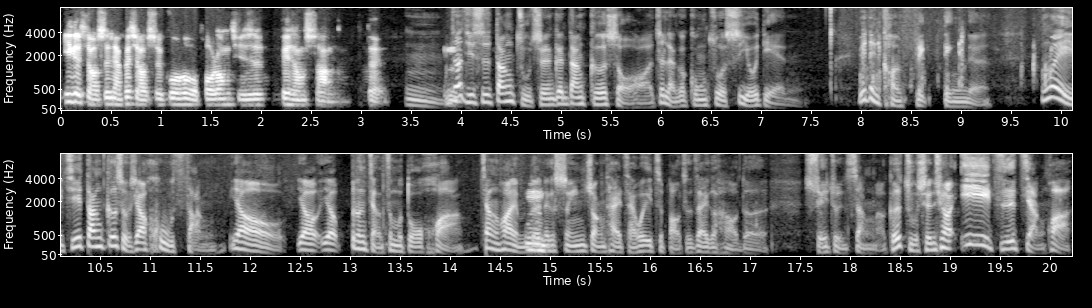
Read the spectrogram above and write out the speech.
一个小时两个小时过后，喉咙其实非常伤。对，嗯，你知道其实当主持人跟当歌手啊，这两个工作是有点有点 conflicting 的，因为其实当歌手是要护嗓，要要要不能讲这么多话，这样的话你们的嗯那个声音状态才会一直保持在一个好的水准上嘛。可是主持人却要一直讲话，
